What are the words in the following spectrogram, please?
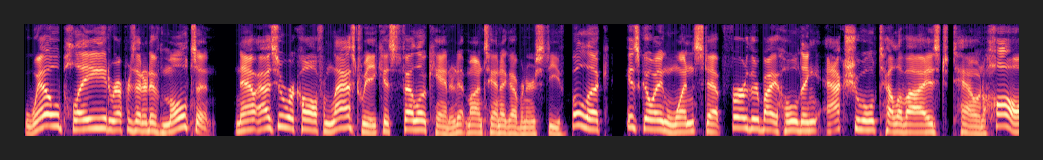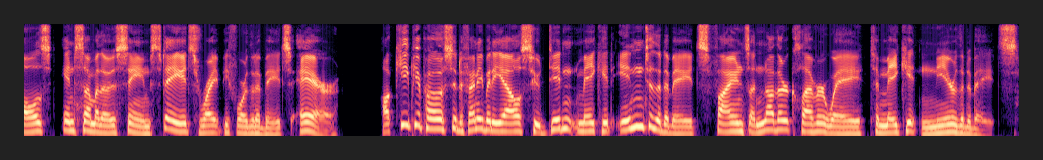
Well played, Representative Moulton. Now, as you'll recall from last week, his fellow candidate, Montana Governor Steve Bullock, is going one step further by holding actual televised town halls in some of those same states right before the debates air. I'll keep you posted if anybody else who didn't make it into the debates finds another clever way to make it near the debates.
